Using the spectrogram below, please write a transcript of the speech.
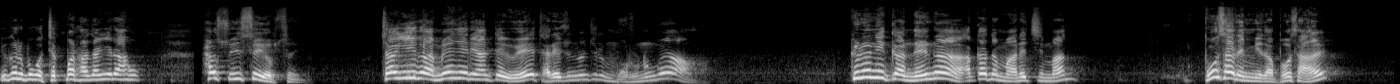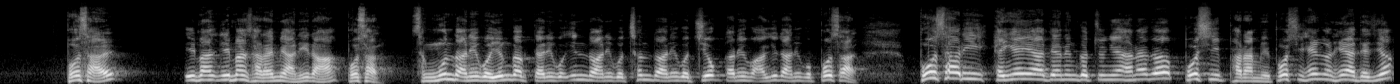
이걸 보고 적반하장이라 할수 있어요, 없어요? 자기가 며느리한테 왜 잘해주는 줄 모르는 거야. 그러니까 내가 아까도 말했지만 보살입니다, 보살. 보살. 일반, 일반 사람이 아니라 보살. 성문도 아니고 영각도 아니고 인도 아니고 천도 아니고 지옥도 아니고 아기도 아니고 보살. 보살이 행해야 되는 것 중에 하나가 보시바람이 보시행을 해야 되죠.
